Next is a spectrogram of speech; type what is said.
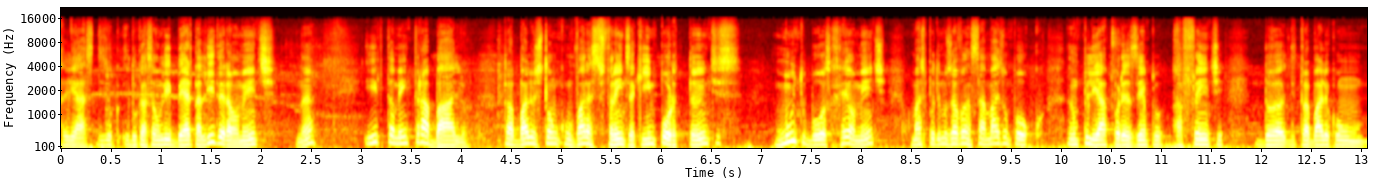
aliás, educação liberta literalmente, né? E também trabalho. Trabalhos estão com várias frentes aqui importantes muito boas realmente, mas podemos avançar mais um pouco, ampliar, por exemplo, a frente do, de trabalho com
